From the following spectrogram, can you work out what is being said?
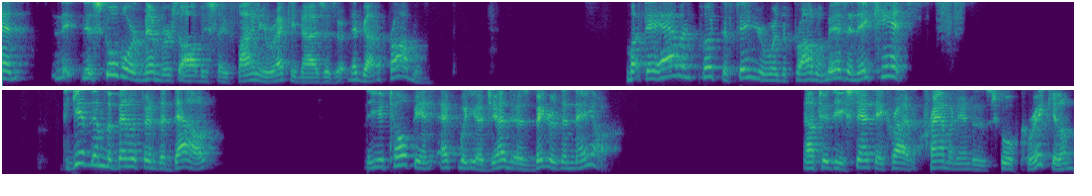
And the, the school board members obviously finally recognize that they've got a problem. But they haven't put the finger where the problem is, and they can't. To give them the benefit of the doubt, the utopian equity agenda is bigger than they are. Now, to the extent they try to cram it into the school curriculum,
